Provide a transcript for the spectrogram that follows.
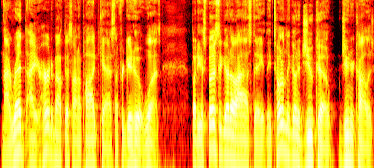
And I read, I heard about this on a podcast. I forget who it was but he was supposed to go to Ohio State. They told him to go to JUCO, junior college,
